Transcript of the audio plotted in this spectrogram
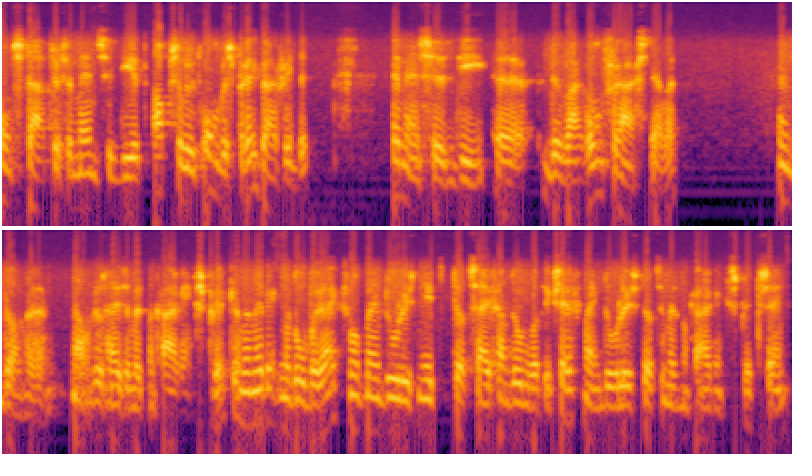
ontstaat tussen mensen die het absoluut onbespreekbaar vinden. En mensen die eh, de waarom-vraag stellen. En dan, eh, nou, dan zijn ze met elkaar in gesprek. En dan heb ik mijn doel bereikt. Want mijn doel is niet dat zij gaan doen wat ik zeg. Mijn doel is dat ze met elkaar in gesprek zijn.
